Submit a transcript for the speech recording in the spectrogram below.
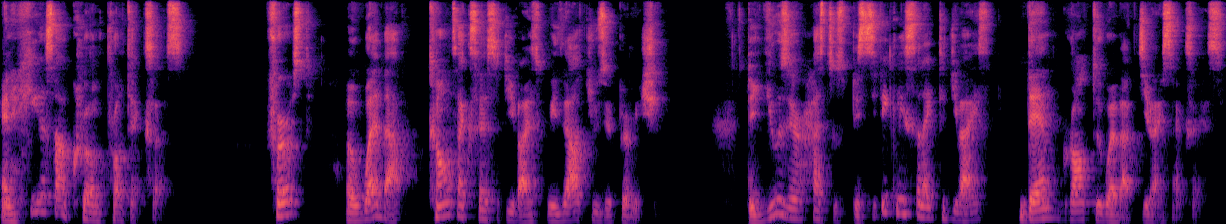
And here's how Chrome protects us. First, a web app can't access a device without user permission. The user has to specifically select a device, then grant the web app device access.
